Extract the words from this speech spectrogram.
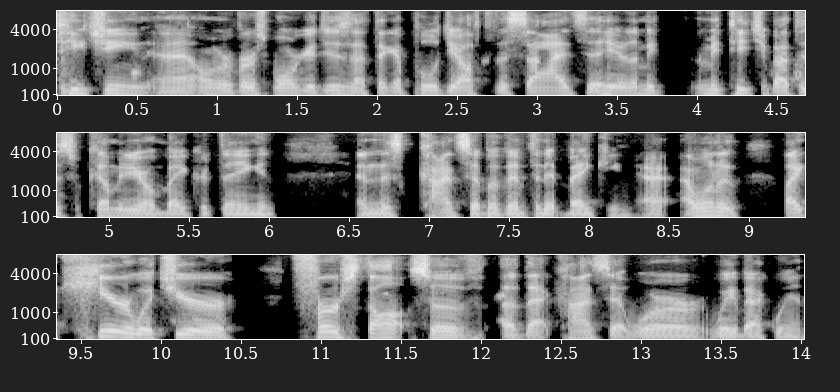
teaching uh, on reverse mortgages. I think i pulled you off to the side said here let me let me teach you about this becoming your own banker thing and and this concept of infinite banking. I, I want to like hear what your first thoughts of of that concept were way back when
